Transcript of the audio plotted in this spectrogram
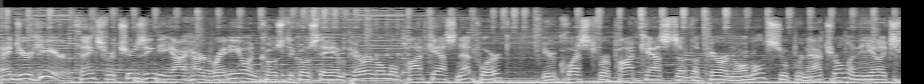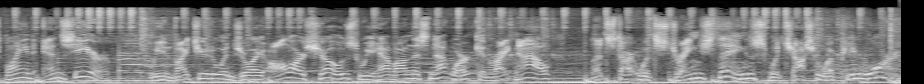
And you're here. Thanks for choosing the iHeartRadio and Coast to Coast AM Paranormal Podcast Network. Your quest for podcasts of the paranormal, supernatural, and the unexplained ends here. We invite you to enjoy all our shows we have on this network. And right now, let's start with Strange Things with Joshua P. Warren.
